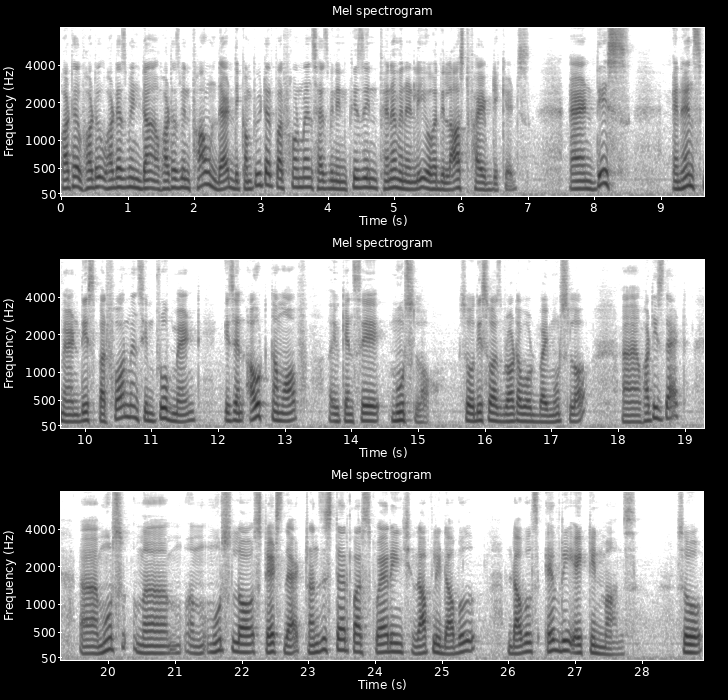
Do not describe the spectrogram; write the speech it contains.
what, have, what, what has been done what has been found that the computer performance has been increasing phenomenally over the last 5 decades and this enhancement this performance improvement is an outcome of uh, you can say Moore's law. So, this was brought about by Moore's law. Uh, what is that? Uh, Moore's, um, Moore's law states that transistor per square inch roughly double doubles every 18 months. So,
